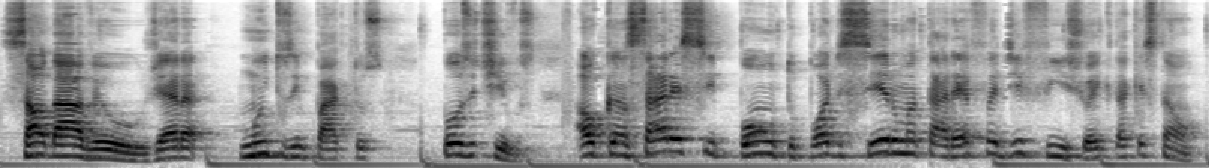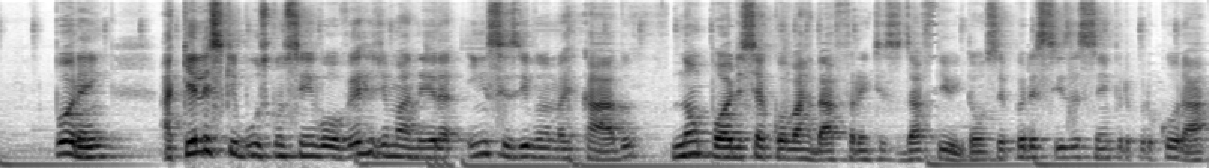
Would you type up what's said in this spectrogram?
saudável gera muitos impactos positivos. Alcançar esse ponto pode ser uma tarefa difícil, aí que está a questão. Porém, Aqueles que buscam se envolver de maneira incisiva no mercado não podem se acovardar frente a esse desafio. Então você precisa sempre procurar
